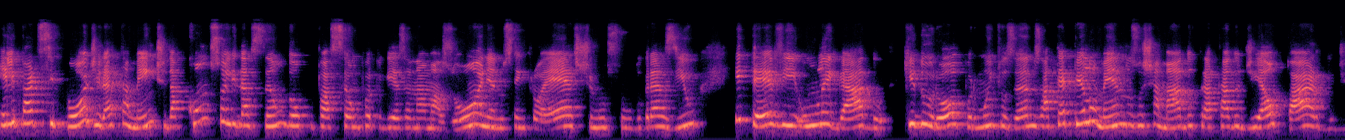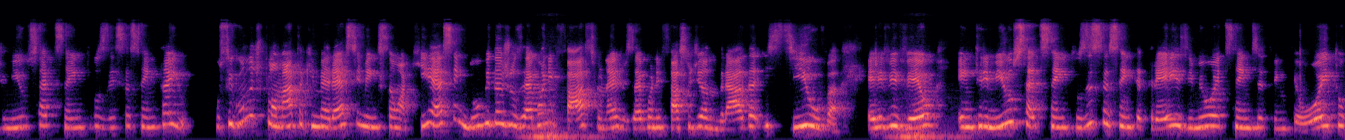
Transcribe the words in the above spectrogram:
Ele participou diretamente da consolidação da ocupação portuguesa na Amazônia, no centro-oeste, no sul do Brasil, e teve um legado que durou por muitos anos, até pelo menos o chamado Tratado de El Pardo, de 1761. O segundo diplomata que merece menção aqui é, sem dúvida, José Bonifácio, né? José Bonifácio de Andrada e Silva. Ele viveu entre 1763 e 1838.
